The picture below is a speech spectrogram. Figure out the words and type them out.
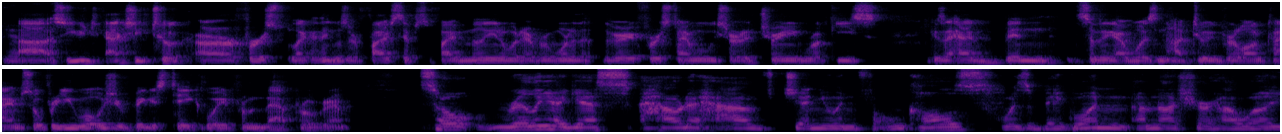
Yeah. Uh, so you actually took our first, like I think it was our five steps to five million or whatever. One of the, the very first time when we started training rookies, because I had been something I was not doing for a long time. So for you, what was your biggest takeaway from that program? So, really, I guess how to have genuine phone calls was a big one. I'm not sure how well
